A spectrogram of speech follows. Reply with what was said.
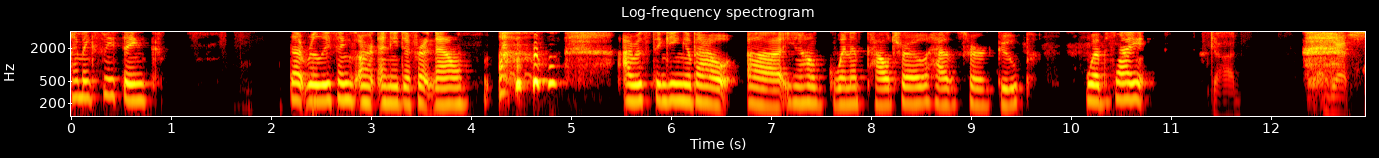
it makes me think that really things aren't any different now. I was thinking about, uh, you know, how Gwyneth Paltrow has her Goop website. God. Yes.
